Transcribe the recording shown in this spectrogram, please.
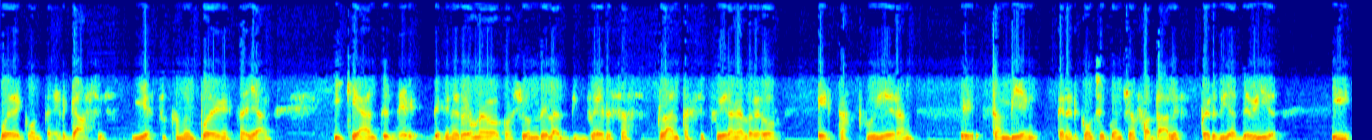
puede contener gases y estos también pueden estallar y que antes de, generar una evacuación de las diversas plantas que estuvieran alrededor, estas pudieran eh, también tener consecuencias fatales, pérdidas de vida. Y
